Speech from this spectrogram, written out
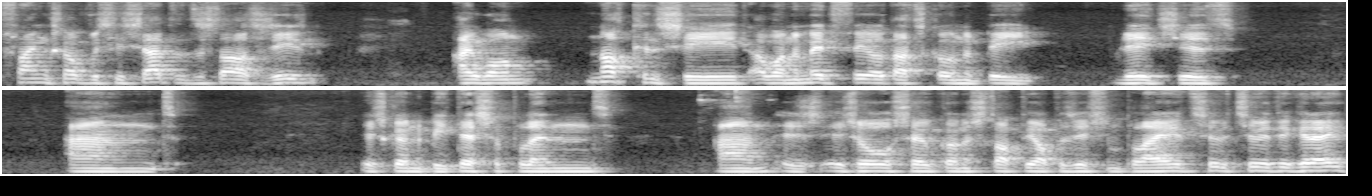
Frank's obviously said at the start of the season, I want not concede. I want a midfield that's going to be rigid and is going to be disciplined and is, is also going to stop the opposition playing to, to a degree.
